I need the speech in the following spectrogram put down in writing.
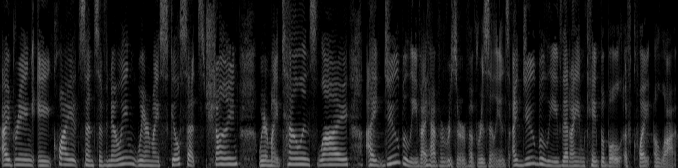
I bring a quiet sense of knowing where my skill sets shine, where my talents lie. I do believe I have a reserve of resilience. I do believe that I am capable of quite a lot.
